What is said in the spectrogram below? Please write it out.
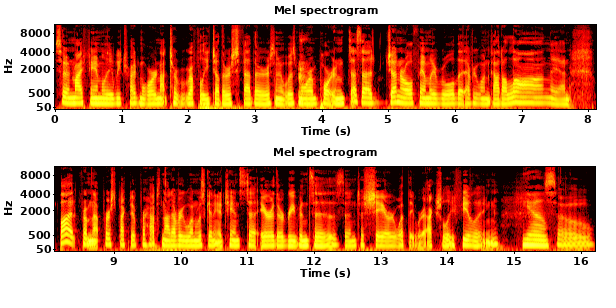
So in my family, we tried more not to ruffle each other's feathers, and it was more important as a general family rule that everyone got along. And but from that perspective, perhaps not everyone was getting a chance to air their grievances and to share what they were actually feeling. Yeah. So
